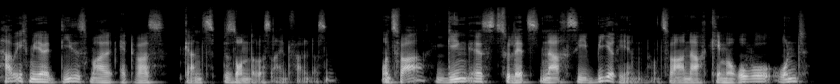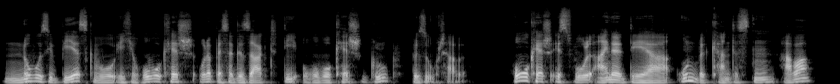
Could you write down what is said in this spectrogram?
habe ich mir dieses Mal etwas ganz Besonderes einfallen lassen. Und zwar ging es zuletzt nach Sibirien, und zwar nach Kemerovo und Novosibirsk, wo ich Robocash oder besser gesagt die Robocash Group besucht habe. Robocash ist wohl eine der unbekanntesten, aber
